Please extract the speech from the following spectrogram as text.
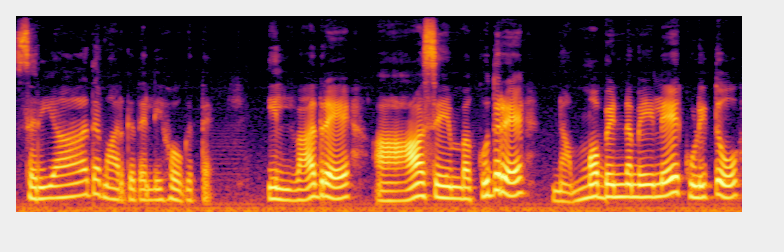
ಸರಿಯಾದ ಮಾರ್ಗದಲ್ಲಿ ಹೋಗುತ್ತೆ. ಇಲ್ವಾದರೆ ಆ ಆಸೆ ಎಂಬ ಕುದುರೆ ನಮ್ಮ ಬೆನ್ನ ಮೇಲೆ ಕುಳಿತು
